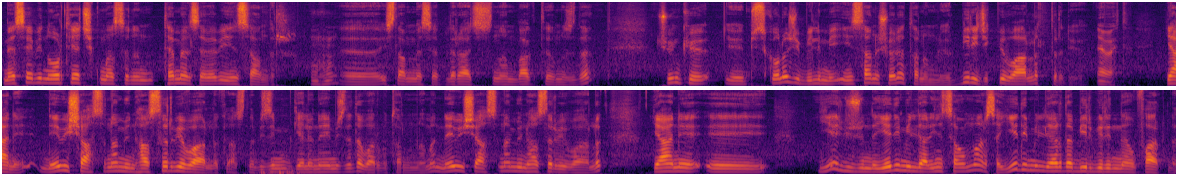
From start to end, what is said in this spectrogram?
Mezhebin ortaya çıkmasının temel sebebi insandır. Hı hı. e, İslam mezhepleri açısından baktığımızda. Çünkü e, psikoloji bilimi insanı şöyle tanımlıyor. Biricik bir varlıktır diyor. Evet. Yani nevi şahsına münhasır bir varlık aslında. Bizim geleneğimizde de var bu tanımlama. Nevi şahsına münhasır bir varlık. Yani e, yeryüzünde 7 milyar insan varsa 7 milyar da birbirinden farklı.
